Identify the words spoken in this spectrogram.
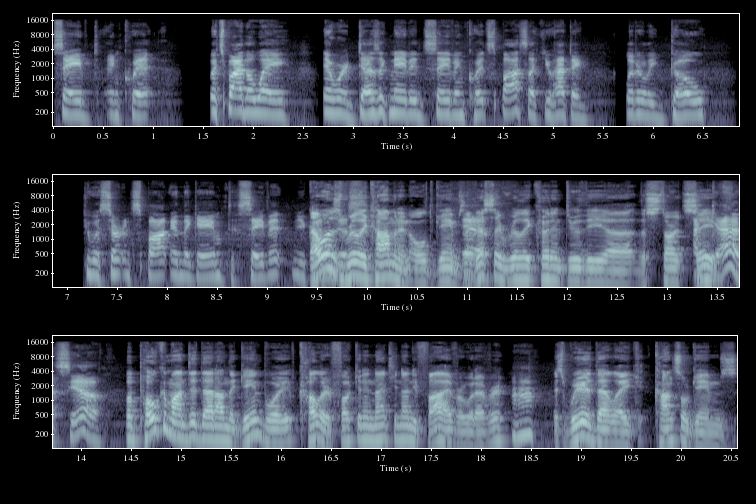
saved and quit. Which, by the way, there were designated save and quit spots. Like you had to literally go to a certain spot in the game to save it. You That was just- really common in old games. I guess they really couldn't do the uh, the start save. I guess, yeah. But Pokemon did that on the Game Boy Color, fucking in 1995 or whatever. It's weird that like console games.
